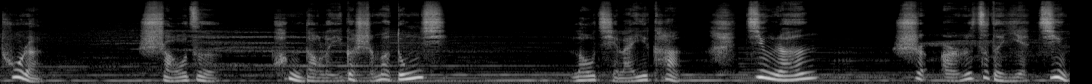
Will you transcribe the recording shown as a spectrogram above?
突然，勺子碰到了一个什么东西，捞起来一看，竟然是儿子的眼镜。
